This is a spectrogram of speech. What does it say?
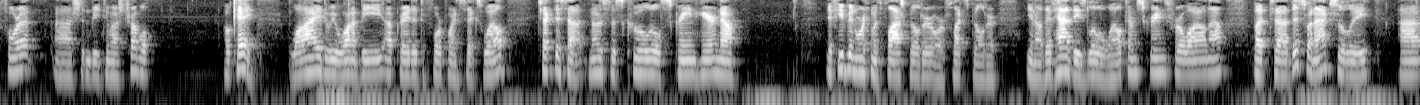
for it, uh, shouldn't be too much trouble. Okay, why do we want to be upgraded to 4.6? Well, check this out. Notice this cool little screen here. Now, if you've been working with Flash Builder or Flex Builder, you know, they've had these little welcome screens for a while now. But uh, this one actually, uh,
